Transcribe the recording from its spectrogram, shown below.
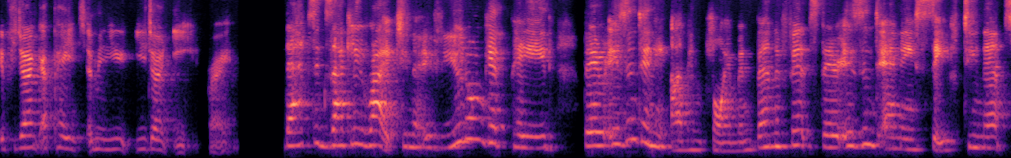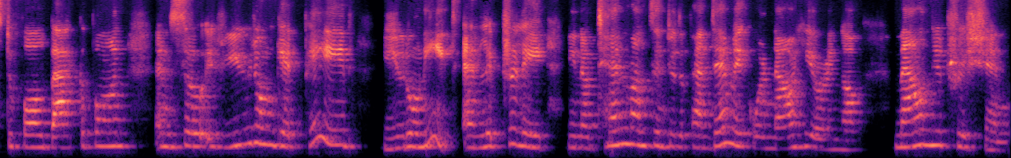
if you don't get paid, I mean, you you don't eat, right? That's exactly right. You know, if you don't get paid, there isn't any unemployment benefits, there isn't any safety nets to fall back upon. And so if you don't get paid, you don't eat. And literally, you know, 10 months into the pandemic, we're now hearing of malnutrition,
